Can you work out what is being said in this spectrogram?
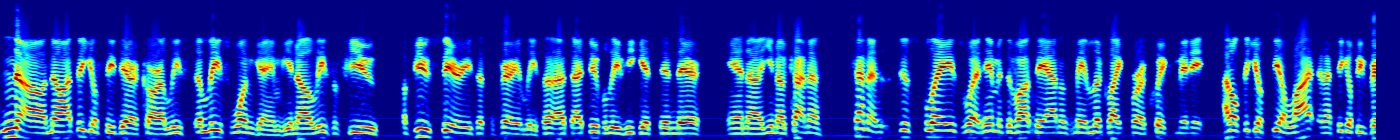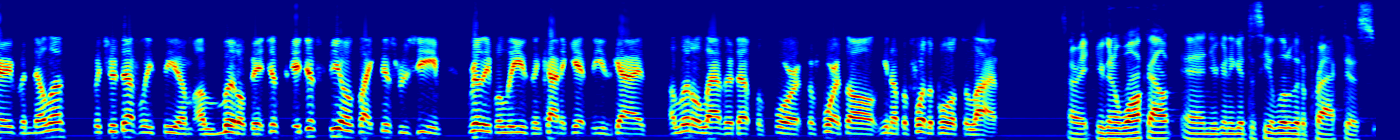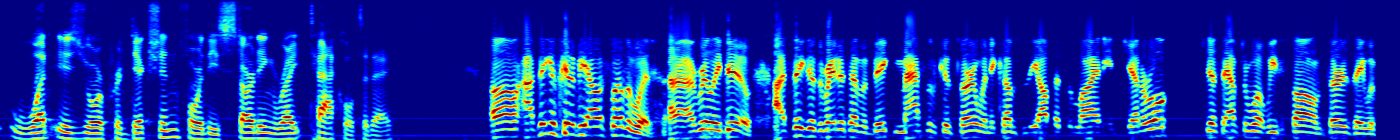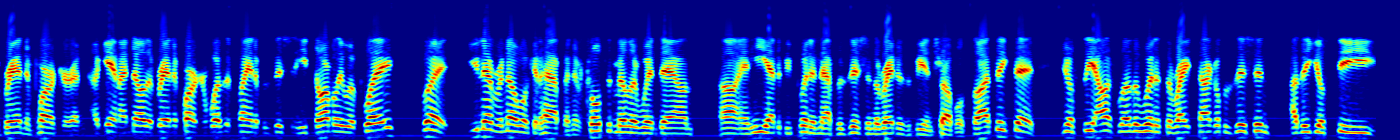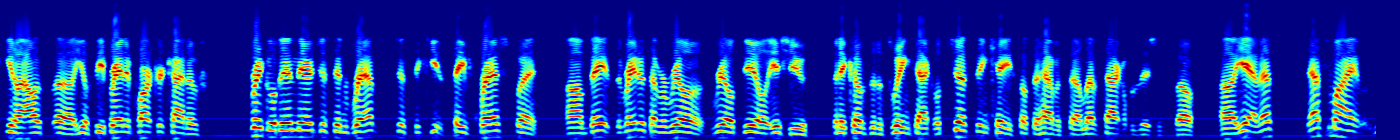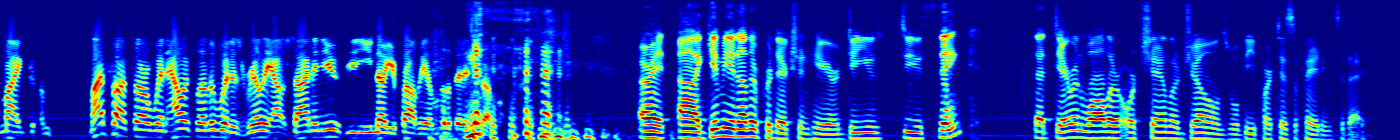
No, no, I think you'll see Derek Carr at least at least one game. You know, at least a few a few series at the very least. I, I do believe he gets in there and uh, you know kind of kind of displays what him and Davante Adams may look like for a quick minute. I don't think you'll see a lot, and I think it'll be very vanilla, but you'll definitely see him a little bit. Just it just feels like this regime really believes in kind of getting these guys a little lathered up before before it's all you know before the bullets are live. All right, you're going to walk out and you're going to get to see a little bit of practice. What is your prediction for the starting right tackle today? Uh, I think it's going to be Alex Leatherwood. I, I really do. I think that the Raiders have a big, massive concern when it comes to the offensive line in general. Just after what we saw on Thursday with Brandon Parker, and again, I know that Brandon Parker wasn't playing a position he normally would play, but you never know what could happen if Kolton Miller went down uh, and he had to be put in that position. The Raiders would be in trouble. So I think that you'll see Alex Leatherwood at the right tackle position. I think you'll see, you know, Alex, uh, you'll see Brandon Parker kind of sprinkled in there just in reps, just to keep stay fresh. But um, they the Raiders have a real real deal issue when it comes to the swing tackle, just in case something happens to that left tackle position. So uh, yeah, that's that's my my my thoughts are when Alex Leatherwood is really outshining you, you know you're probably a little bit in trouble. All right, uh, give me another prediction here. Do you do you think that Darren Waller or Chandler Jones will be participating today?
